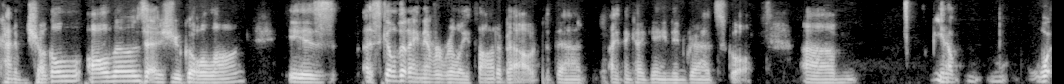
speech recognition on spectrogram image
kind of juggle all those as you go along is a skill that I never really thought about that I think I gained in grad school. Um, you know, what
